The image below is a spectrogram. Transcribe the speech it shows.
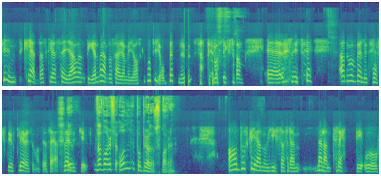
fint klädda skulle jag säga och en del var ändå så här, ja men jag ska gå till jobbet nu. Så det var liksom eh, lite ja, det var en väldigt häftig upplevelse måste jag säga. Väldigt kul. Vad var det för ålder på bröllopsparen? Ja, då skulle jag nog gissa sådär mellan 30 och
